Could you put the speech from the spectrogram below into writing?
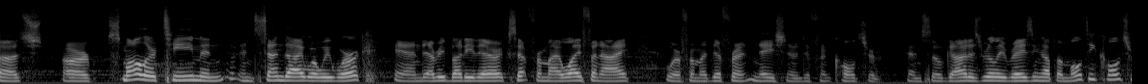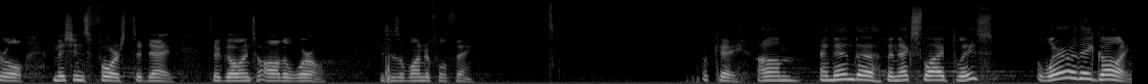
uh, sh- our smaller team in, in Sendai where we work, and everybody there except for my wife and I were from a different nation, a different culture. And so God is really raising up a multicultural missions force today to go into all the world. This is a wonderful thing. Okay, um, and then the, the next slide, please. Where are they going?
